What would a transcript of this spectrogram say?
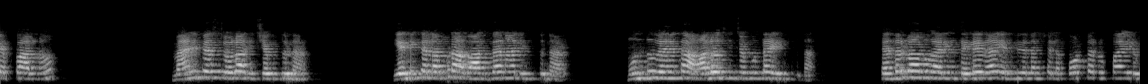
చెప్పాలనో మేనిఫెస్టోలో అది చెప్తున్నారు ఎన్నికలప్పుడు ఆ వాగ్దానాలు ఇస్తున్నారు. ముందు వెనక ఆలోచించకుండా ఇస్తున్నారు. చంద్రబాబు గారికి తెలియదా? ఎనిమిది లక్షల కోట్ల రూపాయలు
